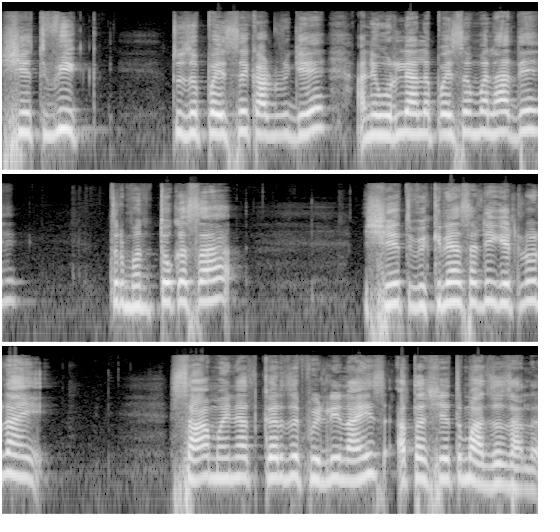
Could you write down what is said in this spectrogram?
शेत विक. तुझं पैसे काढून घे आणि उरलेलं पैसे मला दे. तर म्हणतो कसा शेत विकण्यासाठी घेतलो नाही. सहा महिन्यात कर्ज फेडली नाहीस आता शेत माझं झालं.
